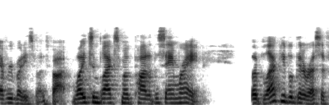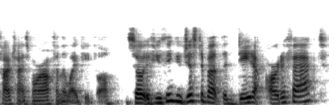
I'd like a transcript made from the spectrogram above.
everybody smokes pot. Whites and blacks smoke pot at the same rate. But black people get arrested five times more often than white people. So if you think of just about the data artifact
